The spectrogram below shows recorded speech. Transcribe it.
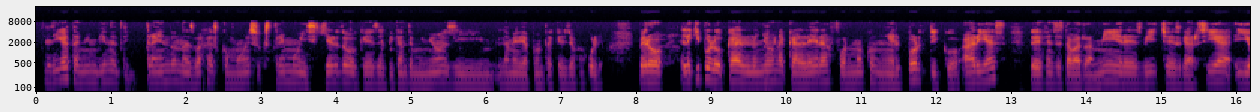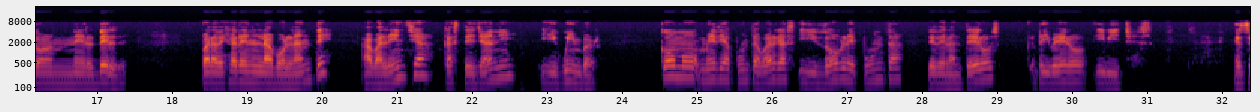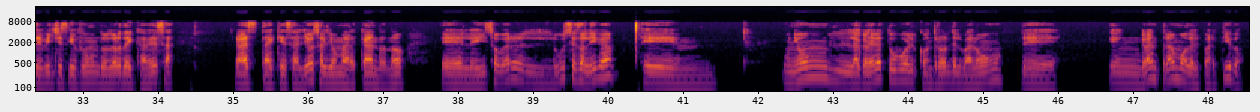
Liga también viene trayendo unas bajas como es su extremo izquierdo que es el Picante Muñoz y la media punta que es Johan Julio. Pero el equipo local, Unión La Calera, formó con el pórtico Arias, de defensa estaba Ramírez, Viches, García y Oneldel. Para dejar en la volante a Valencia, Castellani y Wimber. Como media punta Vargas y doble punta de delanteros Rivero y Viches. Ese Viches que fue un dolor de cabeza hasta que salió, salió marcando, ¿no? Eh, le hizo ver luz esa liga. Em, Unión La Galera tuvo el control del balón de en gran tramo del partido.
